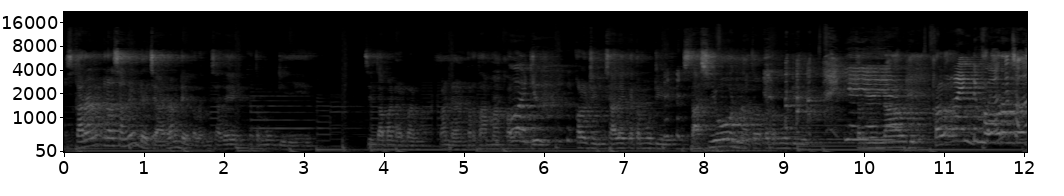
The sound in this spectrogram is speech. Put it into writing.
Sekarang rasanya udah jarang deh kalau misalnya ketemu di cinta pandangan pandangan pertama kalau waduh kalau di misalnya ketemu di stasiun atau ketemu di iya iya iya terminal gitu. Kalau Random kalau orang tua zaman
